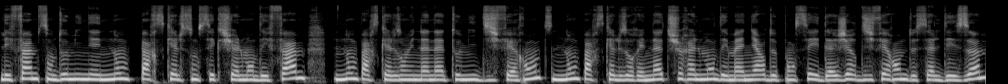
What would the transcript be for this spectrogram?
Les femmes sont dominées non parce qu'elles sont sexuellement des femmes, non parce qu'elles ont une anatomie différente, non parce qu'elles auraient naturellement des manières de penser et d'agir différentes de celles des hommes,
